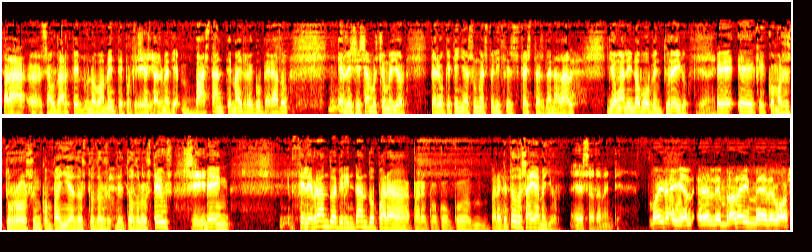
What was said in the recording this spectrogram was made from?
para uh, saudarte novamente porque sí. xa estás media, bastante máis recuperado e desexamos o mellor pero que teñas unhas felices festas de Nadal e un ano novo ventureiro sí. eh, eh, que como os turros en compañía dos todos de todos os teus sí. ven celebrando e brindando para, para, co, co, co, para que todo saia mellor exactamente Moi ben, lembrareime de vos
